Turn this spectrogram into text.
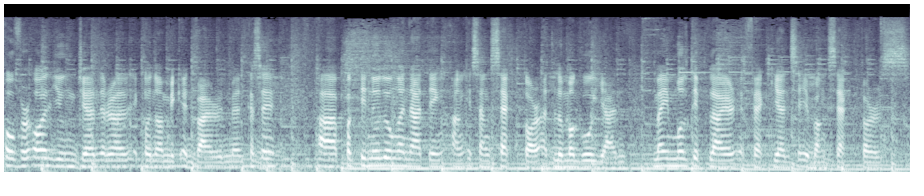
overall yung general economic environment kasi ah, pag tinulungan natin ang isang sector at lumago yan, may multiplier effect yan sa ibang sectors.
